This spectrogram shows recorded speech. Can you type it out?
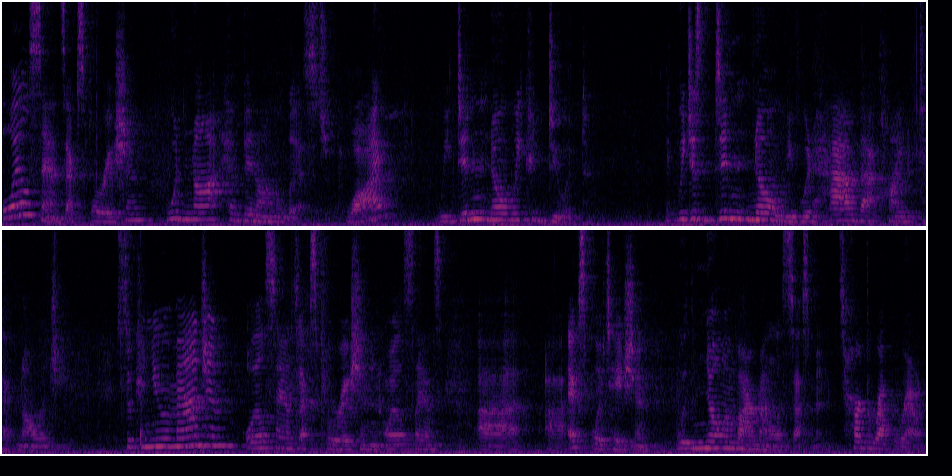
oil sands exploration would not have been on the list. Why? We didn't know we could do it. We just didn't know we would have that kind of technology. So can you imagine oil sands exploration and oil sands uh, uh, exploitation with no environmental assessment? It's hard to wrap around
